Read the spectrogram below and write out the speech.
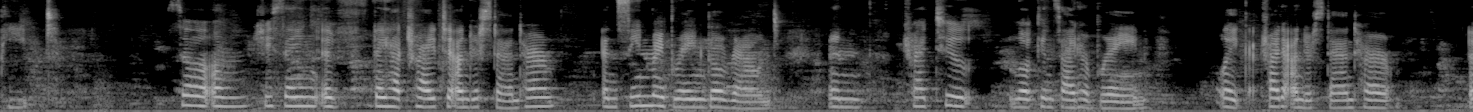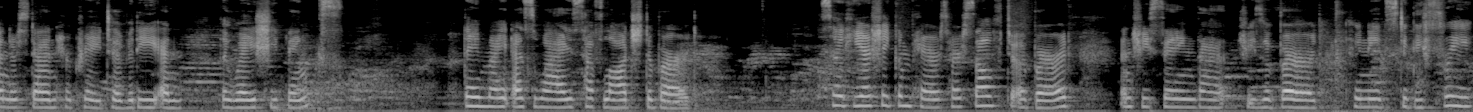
peeped. So um, she's saying if they had tried to understand her and seen my brain go round and tried to look inside her brain, like try to understand her, understand her creativity and the way she thinks, they might as wise have lodged a bird. So here she compares herself to a bird, and she's saying that she's a bird who needs to be free,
